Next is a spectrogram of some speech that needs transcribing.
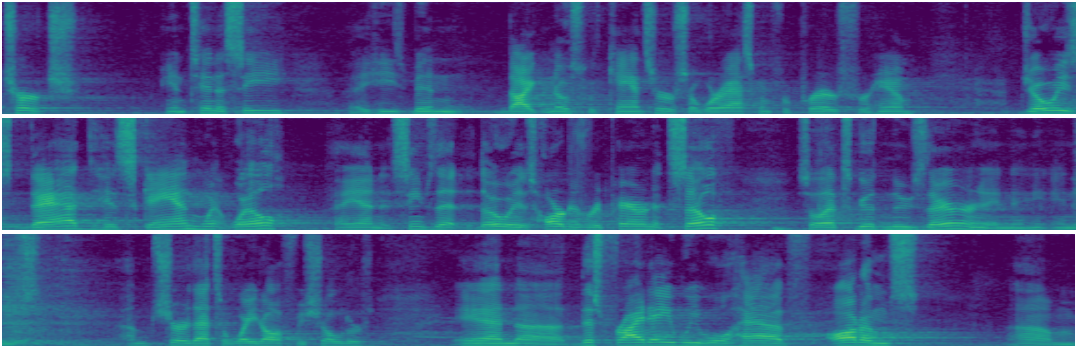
church in Tennessee. Uh, he's been diagnosed with cancer, so we're asking for prayers for him. Joey's dad, his scan went well, and it seems that though his heart is repairing itself, so that's good news there, and, and, he's, I'm sure that's a weight off his shoulders. And uh, this Friday, we will have Autumn's um,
